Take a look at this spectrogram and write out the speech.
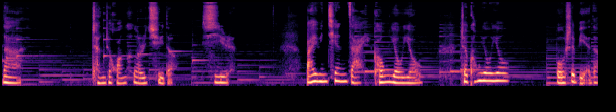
那乘着黄鹤而去的昔人。白云千载空悠悠，这空悠悠不是别的，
